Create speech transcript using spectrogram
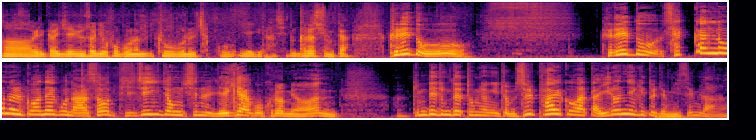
어 그러니까 이제 윤석열 후보는 그 부분을 자꾸 얘기를 하시는 거죠. 그렇습니까? 그래도 그래도 색깔론을 꺼내고 나서 DJ 정신을 얘기하고 그러면 김대중 대통령이 좀 슬퍼할 것 같다 이런 얘기도 좀 있습니다.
